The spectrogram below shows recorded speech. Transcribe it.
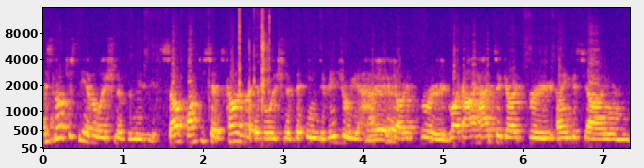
It's not just the evolution of the music itself, like you said, it's kind of the evolution of the individual you have to go through. Like I had to go through Angus Young and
